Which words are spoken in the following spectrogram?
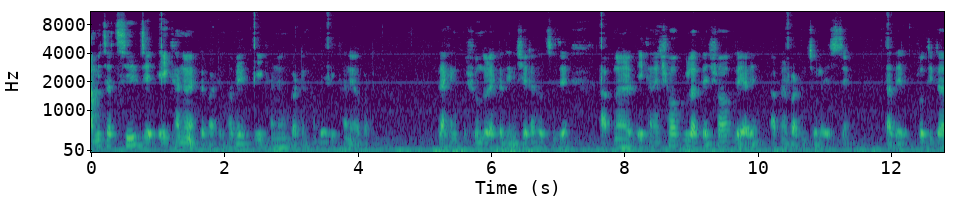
আমি চাচ্ছি যে এইখানেও একটা বাটন হবে, এইখানেও বাটন হবে, এখানেও বাটন দেখেন খুব সুন্দর একটা জিনিস, সেটা হচ্ছে যে আপনার এখানে সবগুলাতে, সব লেয়ারে আপনার বাটন চলে এসছে। তাদের প্রতিটা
